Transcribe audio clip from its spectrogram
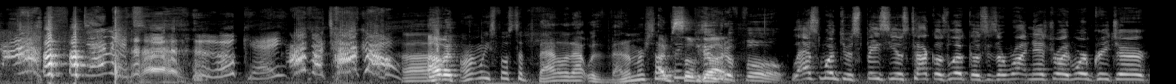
Ah, damn it. okay. I'm a taco. Uh, How about- aren't we supposed to battle it out with Venom or something? I'm so done. Beautiful. Last one to Espacios Tacos Locos is a rotten asteroid worm creature.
